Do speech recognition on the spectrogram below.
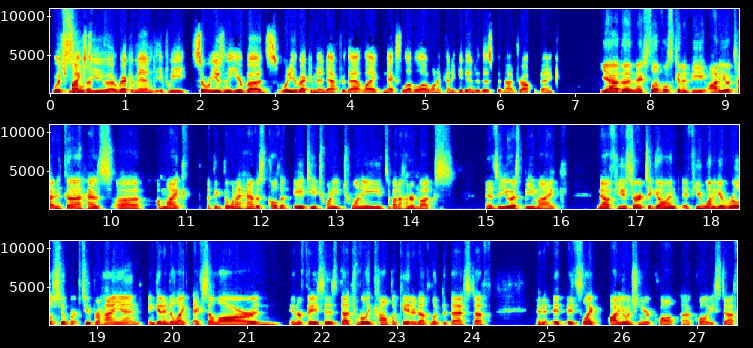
Which mics do you uh, recommend if we? So we're using the earbuds. What do you recommend after that? Like next level, I want to kind of get into this, but not drop the bank. Yeah, the next level is going to be Audio Technica has uh, a mic. I think the one I have is called the AT2020. It's about 100 mm-hmm. bucks, and it's a USB mic. Now, if you start to go in, if you want to get real super super high end and get into like XLR and interfaces, that's really complicated. I've looked at that stuff, and it, it's like audio engineer qual, uh, quality stuff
